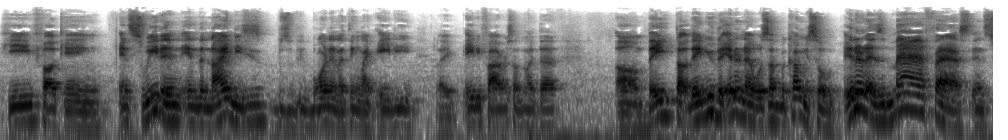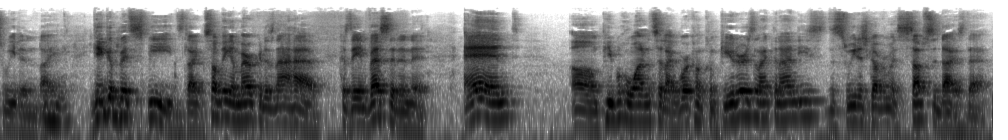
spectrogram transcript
He fucking in Sweden in the '90s. He was born in I think like '80, like '85 or something like that. Um, they thought they knew the internet was up and coming, so internet is mad fast in Sweden, like gigabit speeds, like something America does not have because they invested in it. And um, people who wanted to like work on computers in like the '90s, the Swedish government subsidized that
